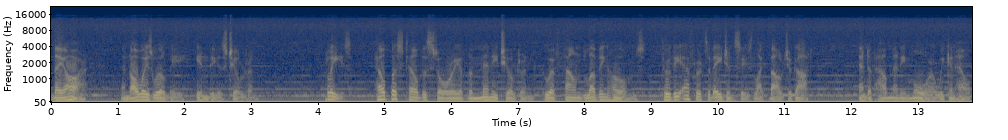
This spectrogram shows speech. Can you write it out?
They are, and always will be, India's children. Please, help us tell the story of the many children who have found loving homes through the efforts of agencies like Bal Jagat, and of how many more we can help.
